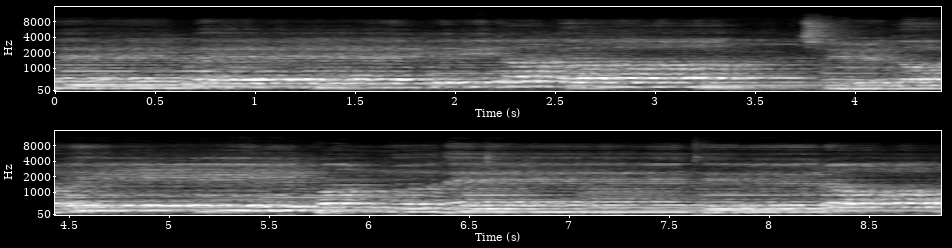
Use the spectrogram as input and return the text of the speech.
헤매이다가 즐거이 법문에 들었나이다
